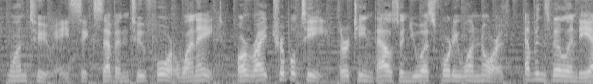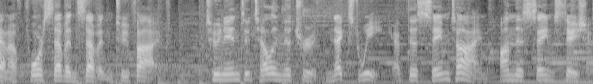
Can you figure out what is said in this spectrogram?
812-867-2418, or write Triple T, 13,000 US 41 North, Evansville, Indiana 47725. Tune in to Telling the Truth next week at this same time on this same station.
